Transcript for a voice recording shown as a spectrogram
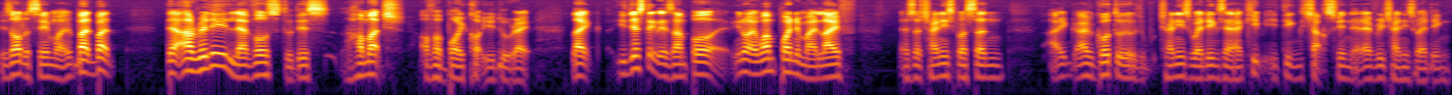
is all the same. But but there are really levels to this. How much of a boycott you do, right? Like you just take the example. You know, at one point in my life, as a Chinese person, I I go to Chinese weddings and I keep eating shark's fin at every Chinese wedding.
